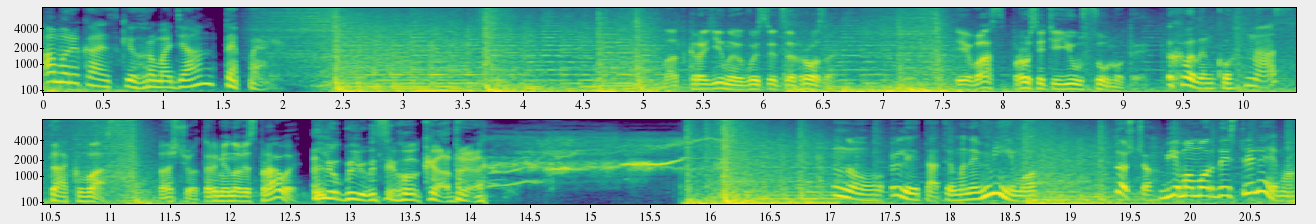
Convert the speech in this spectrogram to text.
американських громадян тепер? Над країною висить загроза. І вас просять її усунути. Хвилинку. Нас? Так, вас. А що, термінові справи? Люблю цього кадра. Ну, літати ми не вміємо. То що, б'ємо морди і стріляємо?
